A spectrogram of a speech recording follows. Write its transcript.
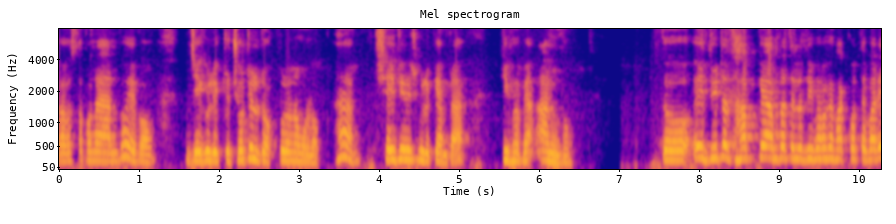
ব্যবস্থাপনায় আনব এবং যেগুলি একটু জটিল রোগ, তুলনামূলক হ্যাঁ সেই জিনিসগুলিকে আমরা কীভাবে আনব। তো এই দুইটা ধাপকে আমরা তাহলে দুই ভাগে ভাগ করতে পারি।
